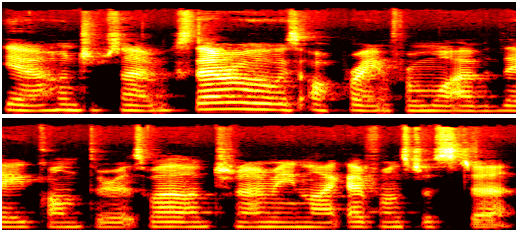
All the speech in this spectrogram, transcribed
Yeah 100% because they're always operating from whatever they've gone through as well do you know what i mean like everyone's just a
